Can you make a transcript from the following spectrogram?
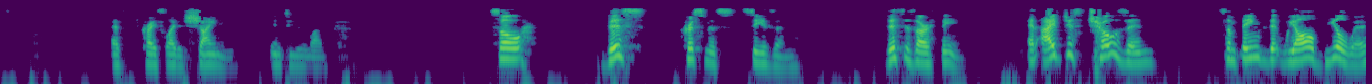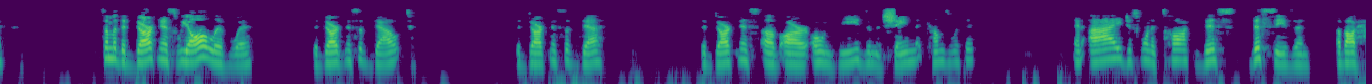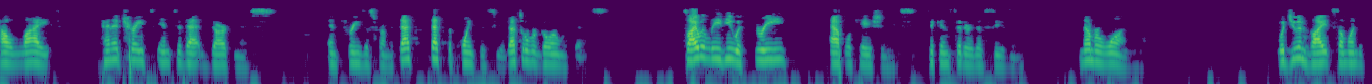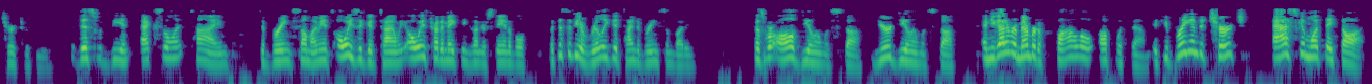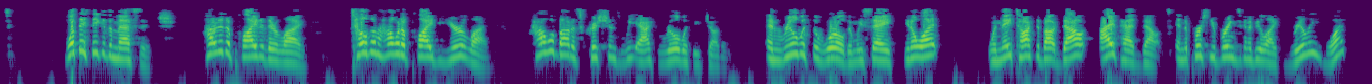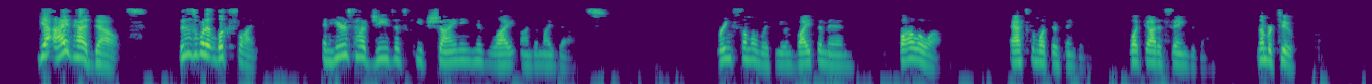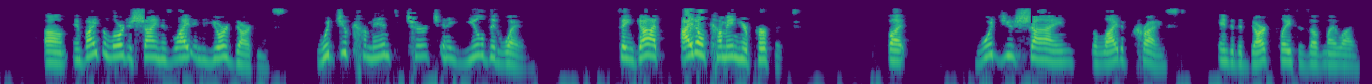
it as Christ's light is shining into your life. So, this Christmas season, this is our theme. And I've just chosen some things that we all deal with, some of the darkness we all live with, the darkness of doubt, the darkness of death, the darkness of our own deeds and the shame that comes with it. And I just want to talk this, this season about how light penetrates into that darkness and frees us from it. That's, that's the point this year. That's where we're going with this. So I would leave you with three applications to consider this season. Number one, would you invite someone to church with you? This would be an excellent time to bring some. I mean, it's always a good time. We always try to make things understandable, but this would be a really good time to bring somebody. Because we're all dealing with stuff. You're dealing with stuff. And you gotta remember to follow up with them. If you bring them to church, ask them what they thought. What they think of the message. How did it apply to their life? Tell them how it applied to your life. How about as Christians we act real with each other and real with the world and we say, you know what? When they talked about doubt, I've had doubts. And the person you bring is going to be like, really? What? Yeah, I've had doubts. This is what it looks like. And here's how Jesus keeps shining his light onto my doubts. Bring someone with you, invite them in, follow up, ask them what they're thinking, what God is saying to them. Number two, um, invite the Lord to shine His light into your darkness. Would you come into church in a yielded way? Saying, God, I don't come in here perfect, but would you shine the light of Christ into the dark places of my life?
